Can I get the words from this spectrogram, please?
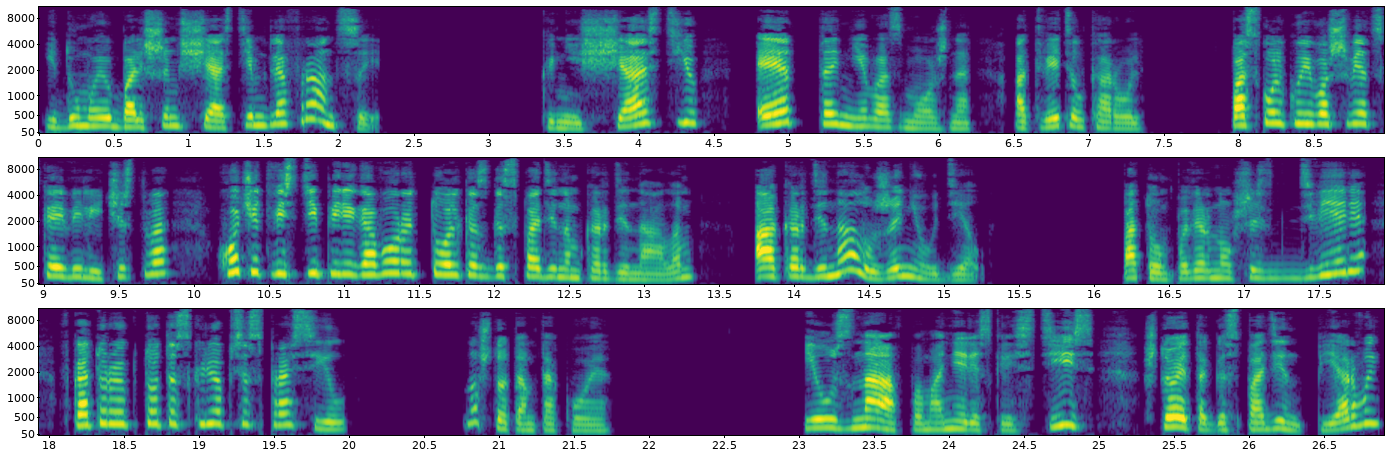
и, думаю, большим счастьем для Франции. — К несчастью, это невозможно, — ответил король, поскольку его шведское величество хочет вести переговоры только с господином кардиналом, а кардинал уже не удел. Потом, повернувшись к двери, в которую кто-то скребся, спросил, «Ну что там такое?» И, узнав по манере скрестись, что это господин первый,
